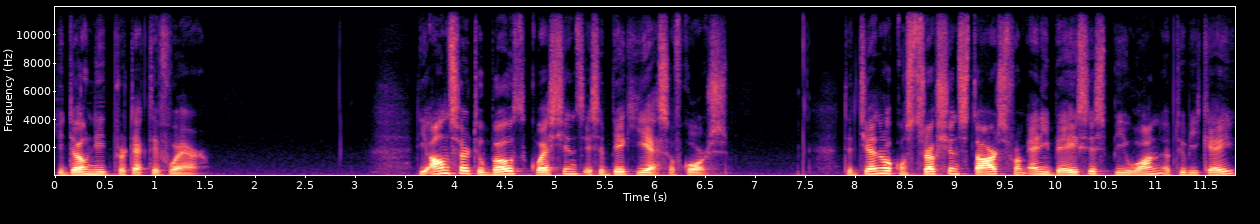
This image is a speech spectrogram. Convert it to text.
you don't need protective wear. The answer to both questions is a big yes, of course. The general construction starts from any basis b1 up to bk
